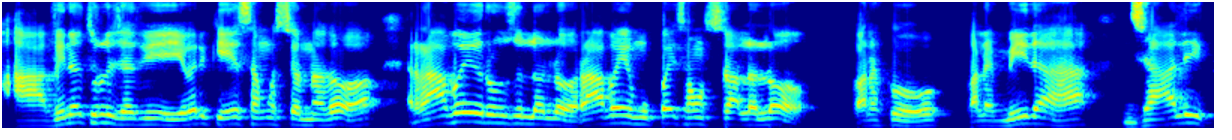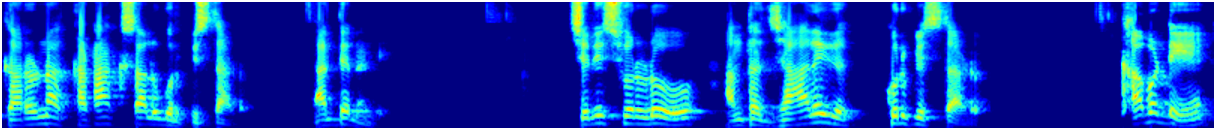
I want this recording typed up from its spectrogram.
ఆ వినతులు చదివి ఎవరికి ఏ సమస్య ఉన్నదో రాబోయే రోజులలో రాబోయే ముప్పై సంవత్సరాలలో వాళ్ళకు వాళ్ళ మీద జాలి కరుణ కటాక్షాలు కురిపిస్తాడు. అంతేనండి. శనీశ్వరుడు అంత జాలి కురిపిస్తాడు. కాబట్టి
